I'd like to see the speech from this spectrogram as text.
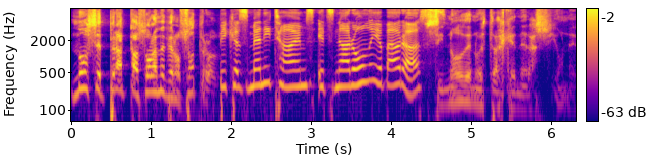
no se trata solamente de nosotros, Because many times it's not only about us, sino de nuestras generaciones.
